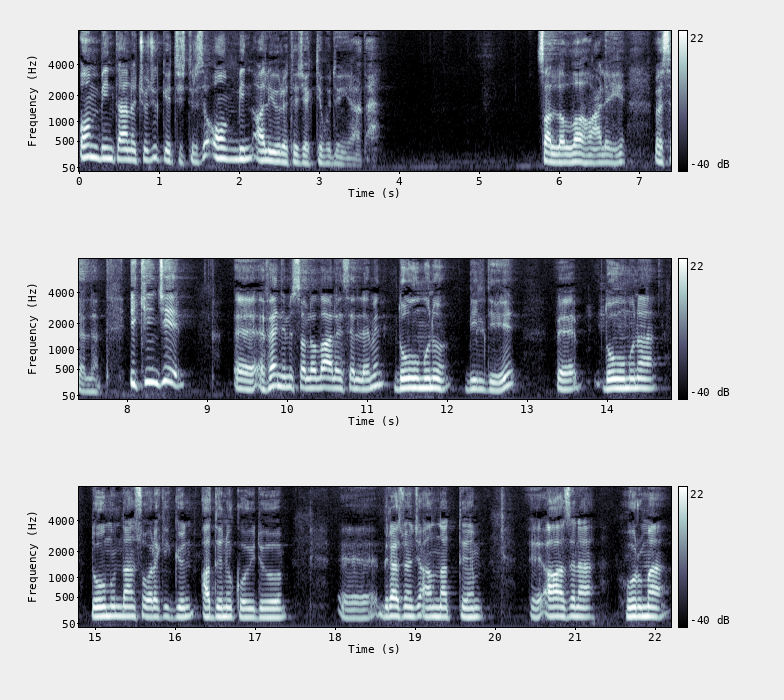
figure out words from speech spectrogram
10 bin tane çocuk yetiştirse 10 bin Ali üretecekti bu dünyada. Sallallahu aleyhi ve sellem. İkinci, e, Efendimiz sallallahu aleyhi ve sellemin doğumunu bildiği ve doğumuna, doğumundan sonraki gün adını koyduğu, e, biraz önce anlattığım e, ağzına hurma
